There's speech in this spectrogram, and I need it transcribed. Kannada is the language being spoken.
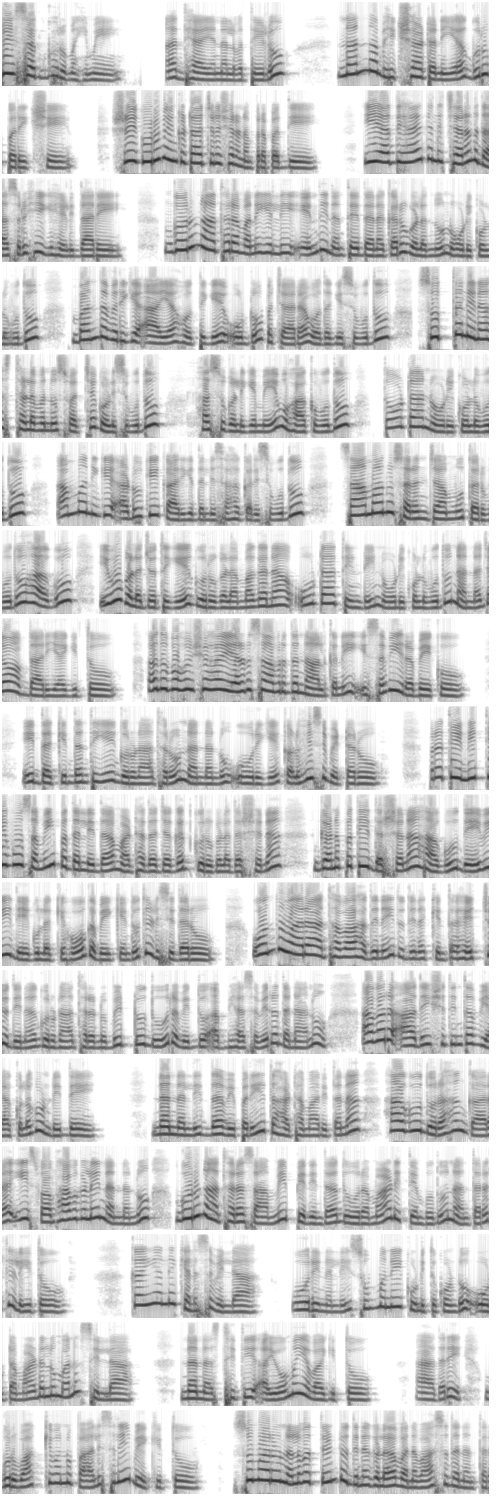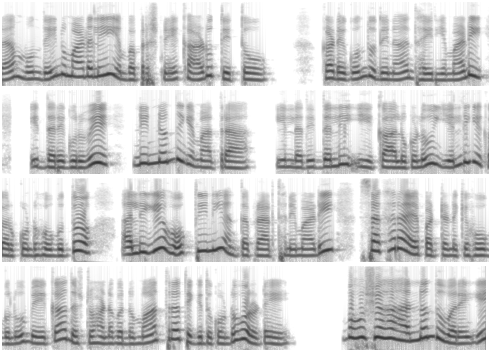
ಶ್ರೀ ಸದ್ಗುರು ಮಹಿಮೆ. ಅಧ್ಯಾಯ ನಲವತ್ತೇಳು. ನನ್ನ ಭಿಕ್ಷಾಟನೆಯ ಗುರು ಪರೀಕ್ಷೆ. ಶ್ರೀ ಗುರು ವೆಂಕಟಾಚಲ ಶರಣ ಪ್ರಪದ್ಯೆ. ಈ ಅಧ್ಯಾಯದಲ್ಲಿ ಚರಣದಾಸರು ಹೀಗೆ ಹೇಳಿದ್ದಾರೆ. ಗುರುನಾಥರ ಮನೆಯಲ್ಲಿ ಎಂದಿನಂತೆ ದನಕರುಗಳನ್ನು ನೋಡಿಕೊಳ್ಳುವುದು, ಬಂದವರಿಗೆ ಆಯಾ ಹೊತ್ತಿಗೆ ಊಟೋಪಚಾರ ಒದಗಿಸುವುದು, ಸುತ್ತಲಿನ ಸ್ಥಳವನ್ನು ಸ್ವಚ್ಛಗೊಳಿಸುವುದು, ಹಸುಗಳಿಗೆ ಮೇವು ಹಾಕುವುದು ತೋಟ ನೋಡಿಕೊಳ್ಳುವುದು, ಅಮ್ಮನಿಗೆ ಅಡುಗೆ ಕಾರ್ಯದಲ್ಲಿ ಸಹಕರಿಸುವುದು, ಸಾಮಾನು ಸರಂಜಾಮು ತರುವುದು ಹಾಗೂ ಇವುಗಳ ಜೊತೆಗೆ ಗುರುಗಳ ಮಗನ ಊಟ ತಿಂಡಿ ನೋಡಿಕೊಳ್ಳುವುದು ನನ್ನ ಜವಾಬ್ದಾರಿಯಾಗಿತ್ತು. ಅದು ಬಹುಶಃ ಎರಡು ಸಾವಿರದ ನಾಲ್ಕನೇ ಇಸವಿ ಇರಬೇಕು. ಇದ್ದಕ್ಕಿದ್ದಂತೆಯೇ ಗುರುನಾಥರು ನನ್ನನ್ನು ಊರಿಗೆ ಕಳುಹಿಸಿಬಿಟ್ಟರು. ಪ್ರತಿನಿತ್ಯವೂ ಸಮೀಪದಲ್ಲಿದ್ದ ಮಠದ ಜಗದ್ಗುರುಗಳ ದರ್ಶನ, ಗಣಪತಿ ದರ್ಶನ ಹಾಗೂ ದೇವಿ ದೇಗುಲಕ್ಕೆ ಹೋಗಬೇಕೆಂದು ತಿಳಿಸಿದರು. ಒಂದು ವಾರ ಅಥವಾ ಹದಿನೈದು ದಿನಕ್ಕಿಂತ ಹೆಚ್ಚು ದಿನ ಗುರುನಾಥರನ್ನು ಬಿಟ್ಟು ದೂರವಿದ್ದು ಅಭ್ಯಾಸವಿರದ ನಾನು ಅವರ ಆದೇಶದಿಂದ ವ್ಯಾಕುಲಗೊಂಡಿದ್ದೆ. ನನ್ನಲ್ಲಿದ್ದ ವಿಪರೀತ ಹಠಮಾರಿತನ ಹಾಗೂ ದುರಹಂಕಾರ ಈ ಸ್ವಭಾವಗಳೇ ನನ್ನನ್ನು ಗುರುನಾಥರ ಸಾಮೀಪ್ಯದಿಂದ ದೂರ ಮಾಡಿತ್ತೆಂಬುದು ನಂತರ ತಿಳಿಯಿತು. ಕೈಯಲ್ಲಿ ಕೆಲಸವಿಲ್ಲ. ಊರಿನಲ್ಲಿ ಸುಮ್ಮನೆ ಕುಳಿತುಕೊಂಡು ಊಟ ಮಾಡಲು ಮನಸ್ಸಿಲ್ಲ. ನನ್ನ ಸ್ಥಿತಿ ಅಯೋಮಯವಾಗಿತ್ತು. ಆದರೆ ಗುರುವಾಕ್ಯವನ್ನು ಪಾಲಿಸಲೇಬೇಕಿತ್ತು. ಸುಮಾರು ನಲವತ್ತೆಂಟು ದಿನಗಳ ವನವಾಸದ ನಂತರ ಮುಂದೇನು ಮಾಡಲಿ ಎಂಬ ಪ್ರಶ್ನೆ ಕಾಡುತ್ತಿತ್ತು. ಕಡೆಗೊಂದು ದಿನ ಧೈರ್ಯ ಮಾಡಿ, ಇದ್ದರೆ ಗುರುವೇ, ನಿನ್ನೊಂದಿಗೆ ಮಾತ್ರ. ಇಲ್ಲದಿದ್ದಲ್ಲಿ ಈ ಕಾಲುಗಳು ಎಲ್ಲಿಗೆ ಕರ್ಕೊಂಡು ಹೋಗುತ್ತೋ ಅಲ್ಲಿಗೆ ಹೋಗ್ತೀನಿ ಅಂತ ಪ್ರಾರ್ಥನೆ ಮಾಡಿ ಸಖರಾಯ ಪಟ್ಟಣಕ್ಕೆ ಹೋಗಲು ಬೇಕಾದಷ್ಟು ಹಣವನ್ನು ಮಾತ್ರ ತೆಗೆದುಕೊಂಡು ಹೊರಟೆ. ಬಹುಶಃ ಹನ್ನೊಂದುವರೆಗೆ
